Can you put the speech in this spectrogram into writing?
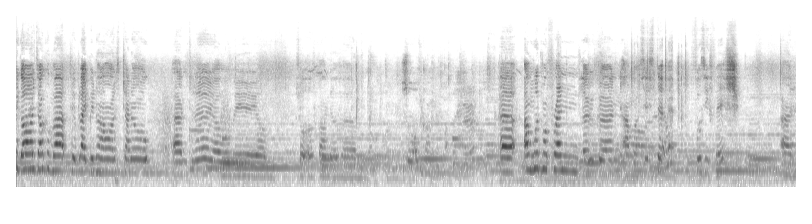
Hey guys, welcome back to Blake Minhar's channel and today I will be um, sort of kind of um, Sort of kind of uh, I'm with my friend Logan and my sister Fuzzy Fish and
